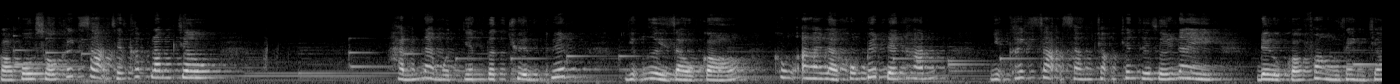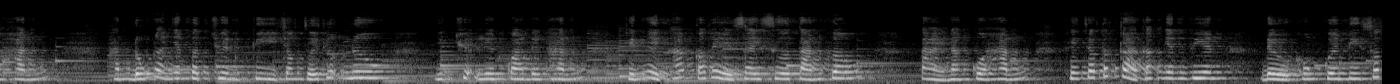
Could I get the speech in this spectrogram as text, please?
Có vô số khách sạn trên khắp Lâm Châu Hắn là một nhân vật truyền thuyết Những người giàu có Không ai là không biết đến hắn Những khách sạn sang trọng trên thế giới này Đều có phòng dành cho hắn Hắn đúng là nhân vật truyền kỳ trong giới thượng lưu. Những chuyện liên quan đến hắn Khiến người khác có thể say sưa tán gẫu. Tài năng của hắn Khiến cho tất cả các nhân viên Đều không quên đi xuất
